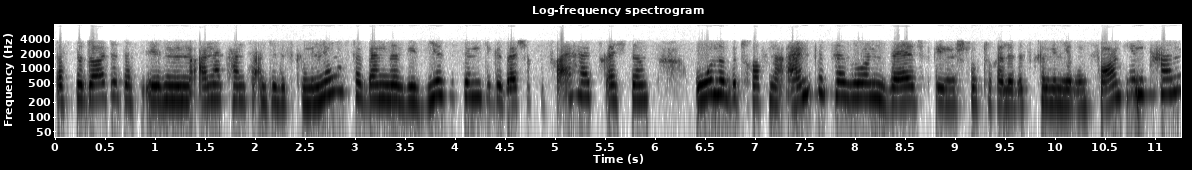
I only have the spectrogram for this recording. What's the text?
Das bedeutet, dass eben anerkannte Antidiskriminierungsverbände, wie wir sie sind, die Gesellschaft für Freiheitsrechte, ohne betroffene Einzelpersonen selbst gegen strukturelle Diskriminierung vorgehen kann.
